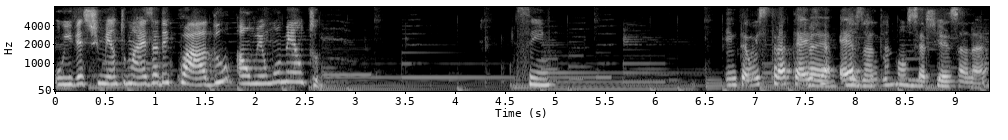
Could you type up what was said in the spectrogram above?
o investimento mais adequado ao meu momento. Sim. Então, estratégia é, é tudo, com certeza, né?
